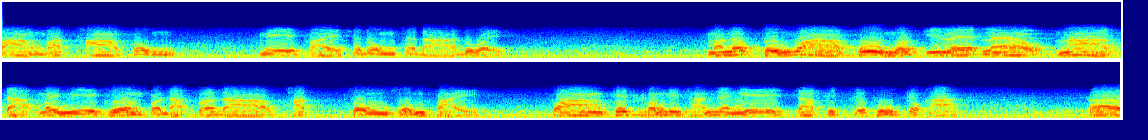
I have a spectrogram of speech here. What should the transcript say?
สร้างวัดท่าทรงมีใส่ชดงชดาด้วยมานึกถึงว่าผู้หมดกิเลสแล้วน่าจะไม่มีเครื่องประดับประดาทัดทรงสวมใส่ ความคิดของดิฉันอย่างนี้จะผิดหรือถูกเจ้าคะเอ่อ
